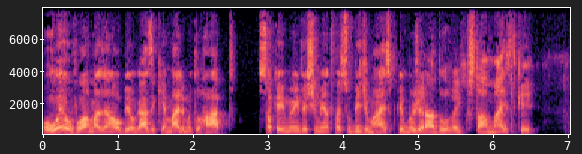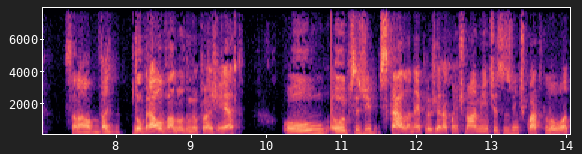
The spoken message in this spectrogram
ou eu vou armazenar o biogás e queimar ele muito rápido, só que aí o meu investimento vai subir demais, porque o meu gerador vai custar mais do que sei lá, vai dobrar o valor do meu projeto, ou, ou eu preciso de escala, né, para eu gerar continuamente esses 24 kW.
